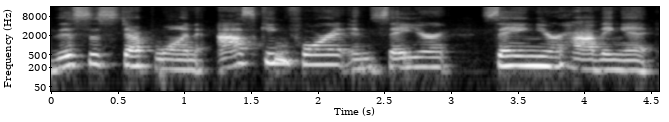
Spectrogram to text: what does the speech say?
This is step one, asking for it and say you're saying you're having it.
